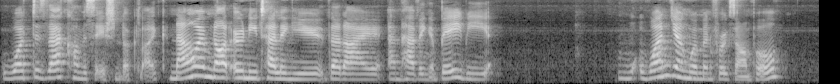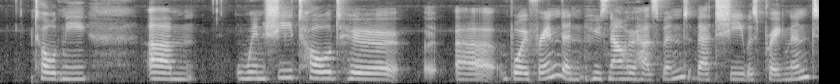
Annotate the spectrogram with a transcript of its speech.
What does that conversation look like? Now i'm not only telling you that i am having a baby. One young woman for example told me um, when she told her uh, boyfriend and who's now her husband that she was pregnant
